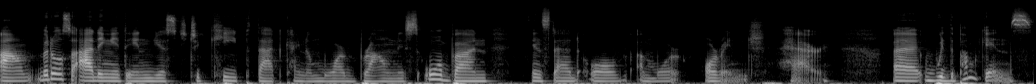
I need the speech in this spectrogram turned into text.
Um, but also adding it in just to keep that kind of more brownish auburn instead of a more orange hair. Uh, with the pumpkins,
